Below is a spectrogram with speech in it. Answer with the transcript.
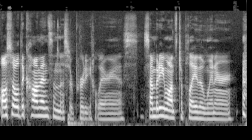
also, the comments in this are pretty hilarious. Somebody wants to play the winner.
